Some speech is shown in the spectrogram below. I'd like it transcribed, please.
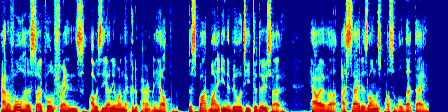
Out of all her so-called friends, I was the only one that could apparently help, despite my inability to do so. However, I stayed as long as possible that day.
